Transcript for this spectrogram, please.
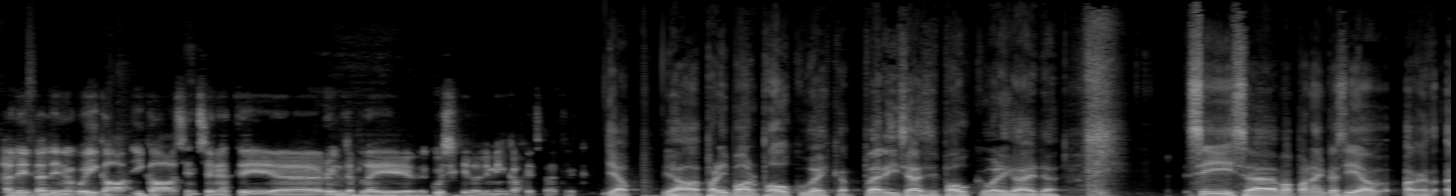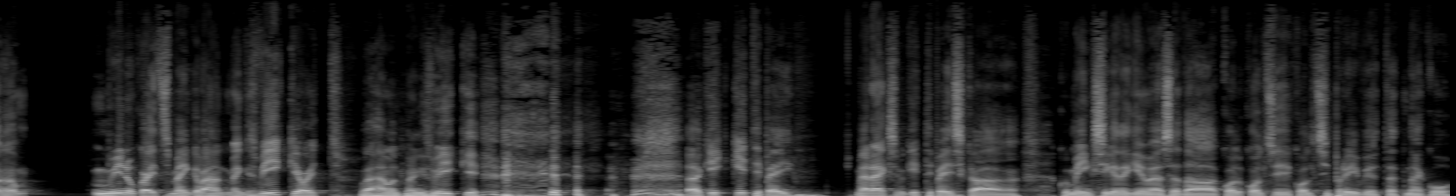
ta oli, ta oli nagu iga, iga Cincinnati äh, ründeplay kuskil oli Minka Fitzpatrick. jah, ja pani paar pauku ka ikka, päris hea siis pauku oli ka, on ju. siis äh, ma panen ka siia, aga, aga minu kaitsemängija vähemalt mängis Viiki Ott, vähemalt mängis Viiki Kitty Bay me rääkisime Kitty Base ka, kui me Inksiga tegime seda Kol-, Koltsi, Koltsi preview't, et nagu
